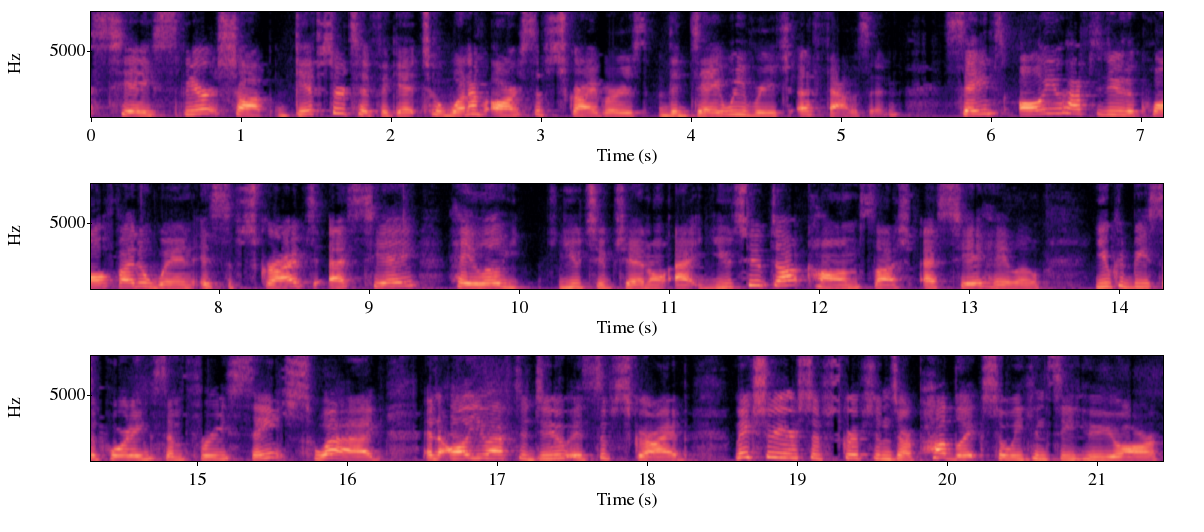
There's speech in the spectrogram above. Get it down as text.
STA Spirit Shop gift certificate to one of our subscribers the day we reach a thousand. Saints, all you have to do to qualify to win is subscribe to STA Halo YouTube channel at youtube.com slash STA Halo. You could be supporting some free Saint swag, and all you have to do is subscribe. Make sure your subscriptions are public so we can see who you are.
